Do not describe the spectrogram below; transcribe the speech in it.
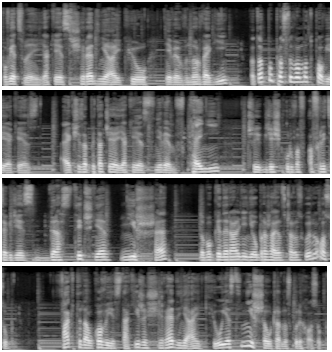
powiedzmy, jakie jest średnie IQ, nie wiem, w Norwegii, no to po prostu wam odpowie, jakie jest. A jak się zapytacie, jakie jest, nie wiem, w Kenii, czy gdzieś kurwa w Afryce, gdzie jest drastycznie niższe, no bo generalnie nie obrażając czarnoskórych osób. Fakt naukowy jest taki, że średnia IQ jest niższa u czarnoskórych osób.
